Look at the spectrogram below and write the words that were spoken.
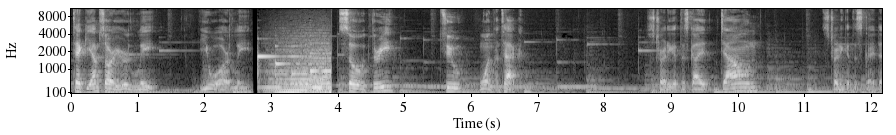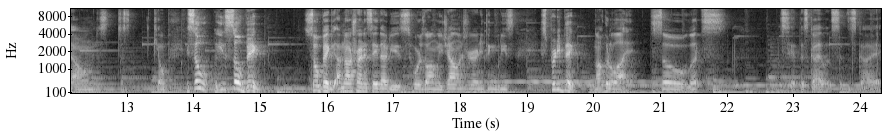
Techie, I'm sorry, you're late. You are late. So three, two, one, attack. Let's try to get this guy down. Let's try to get this guy down. Just, just kill him. He's so, he's so big, so big. I'm not trying to say that he's horizontally challenged or anything, but he's, he's pretty big. Not gonna lie. So let's, let's hit this guy. Let's hit this guy.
